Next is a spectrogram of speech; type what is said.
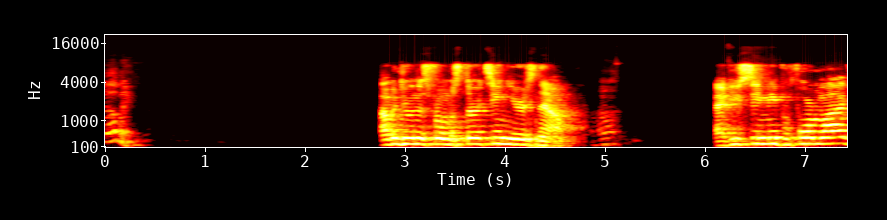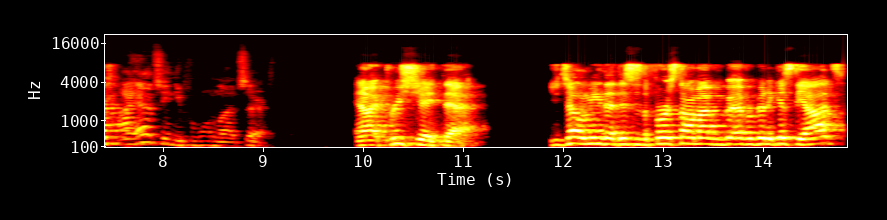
Tell me. I've been doing this for almost 13 years now. Uh-huh. Have you seen me perform live? I have seen you perform live, sir. And I appreciate that. You telling me that this is the first time I've ever been against the odds?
